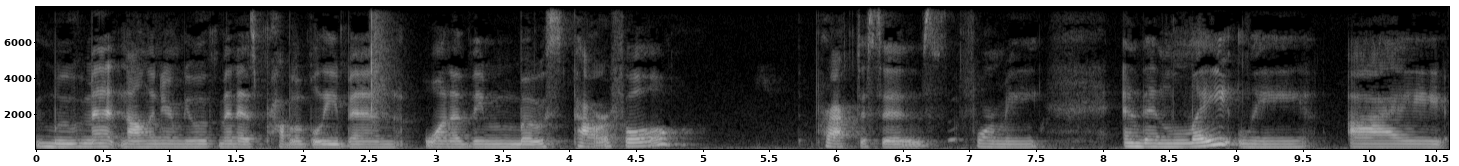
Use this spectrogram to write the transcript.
movement, nonlinear movement has probably been one of the most powerful practices for me. And then lately, I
